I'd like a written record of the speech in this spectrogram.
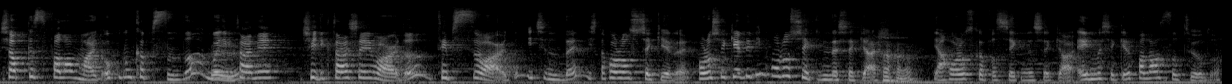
Şapkası falan vardı. Okulun kapısında böyle Evet. bir tane çelikten şey vardı. Tepsisi vardı. İçinde işte horoz şekeri. Horoz şekeri dediğim horoz şeklinde şeker. Yani horoz kafası şeklinde şeker. Elma şekeri falan satıyordu.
